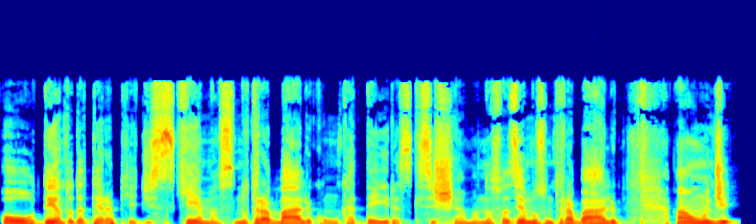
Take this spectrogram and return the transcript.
ou dentro da terapia de esquemas, no trabalho com cadeiras, que se chama, nós fazemos um trabalho onde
